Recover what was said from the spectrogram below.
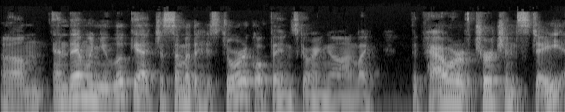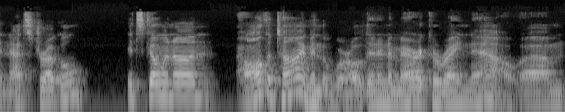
Um, and then when you look at just some of the historical things going on, like the power of church and state and that struggle, it's going on all the time in the world and in America right now. Um,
